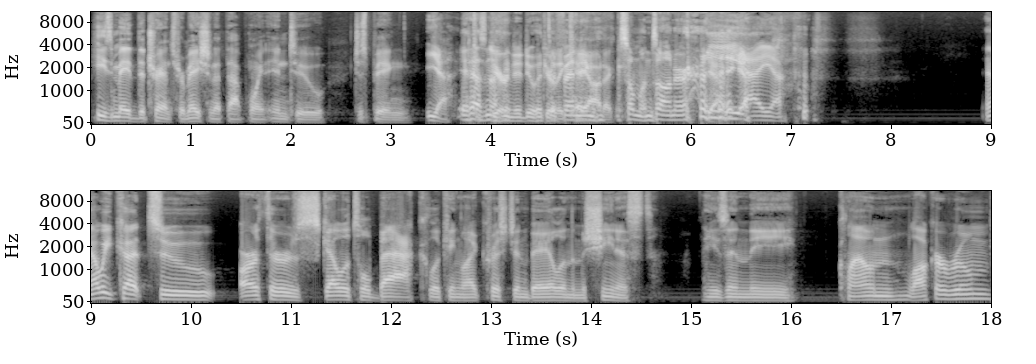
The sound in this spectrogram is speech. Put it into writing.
he's made the transformation at that point into just being yeah it has Pure- nothing to do with purely defending chaotic. someone's honor yeah, yeah, yeah. now we cut to arthur's skeletal back looking like christian bale in the machinist he's in the clown locker room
